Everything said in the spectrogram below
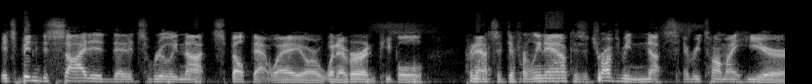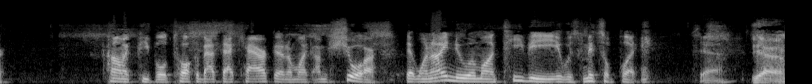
it's been decided that it's really not spelt that way or whatever, and people pronounce it differently now because it drives me nuts every time I hear comic people talk about that character, and I'm like, I'm sure that when I knew him on TV, it was Mitchell Plick. Yeah. yeah,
